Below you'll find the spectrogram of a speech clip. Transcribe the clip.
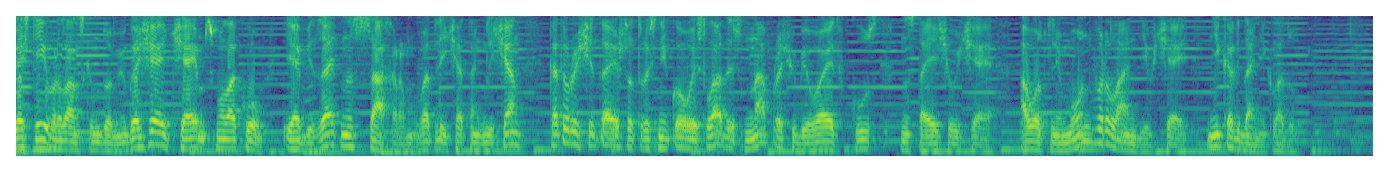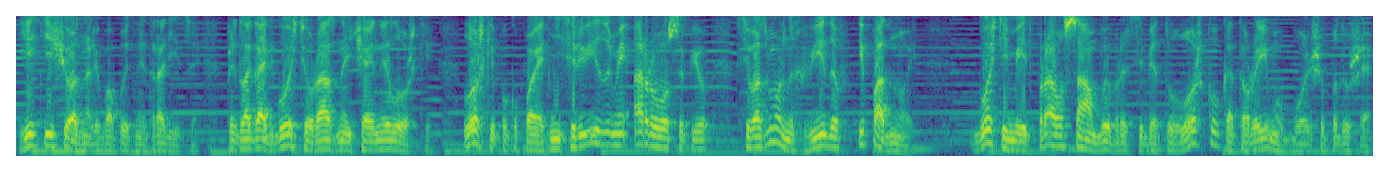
Гостей в ирландском доме угощают чаем с молоком и обязательно с сахаром, в отличие от англичан, которые считают, что тростниковая сладость напрочь убивает вкус настоящего чая, а вот лимон в Ирландии в чай никогда не кладут. Есть еще одна любопытная традиция – предлагать гостю разные чайные ложки. Ложки покупают не сервизами, а россыпью, всевозможных видов и по одной. Гость имеет право сам выбрать себе ту ложку, которая ему больше по душе.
